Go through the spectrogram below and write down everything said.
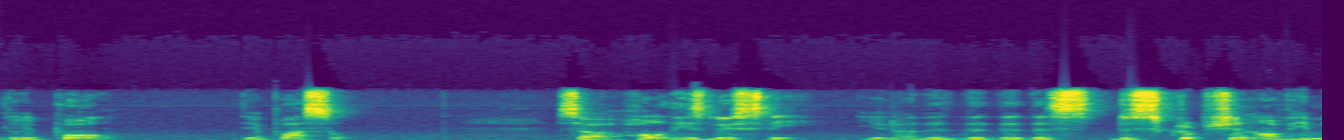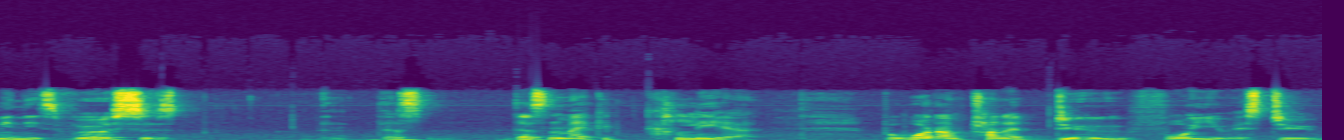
Look at Paul, the apostle. So hold these loosely. You know, the, the, the, this description of him in these verses does, doesn't make it clear. But what I'm trying to do for you is to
